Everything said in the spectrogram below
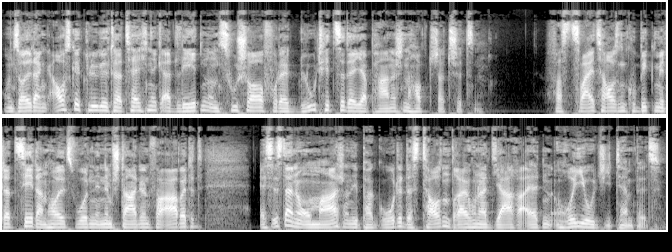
und soll dank ausgeklügelter Technik Athleten und Zuschauer vor der Gluthitze der japanischen Hauptstadt schützen. Fast 2000 Kubikmeter Zedernholz wurden in dem Stadion verarbeitet. Es ist eine Hommage an die Pagode des 1300 Jahre alten Ryoji-Tempels.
